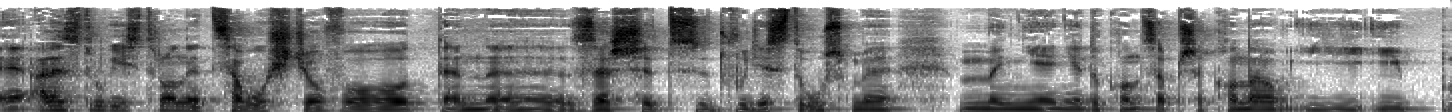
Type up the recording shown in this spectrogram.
e, ale z drugiej strony całościowo ten zeszyt 28 mnie nie do końca przekonał i, i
